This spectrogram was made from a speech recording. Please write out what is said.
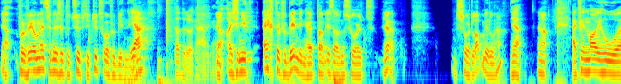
ja, voor veel mensen is het het substituut voor verbinding. hè? Ja, dat bedoel ik eigenlijk. Ja. Ja, als je niet echte verbinding hebt, dan is dat een soort, ja, een soort labmiddel. Hè? ja. Ja, ik vind het mooi hoe, eh,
